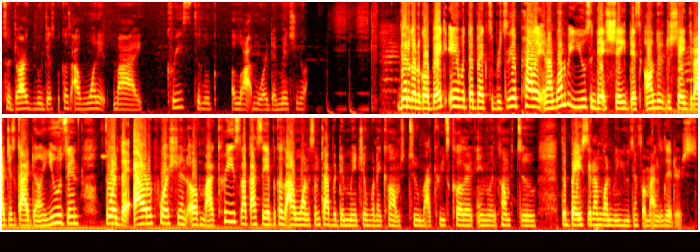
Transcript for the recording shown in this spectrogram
to dark blue just because I wanted my crease to look a lot more dimensional. Then I'm going to go back in with the Back to Brazil palette. And I'm going to be using that shade that's under the shade that I just got done using for the outer portion of my crease. Like I said, because I wanted some type of dimension when it comes to my crease color and when it comes to the base that I'm going to be using for my glitters.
